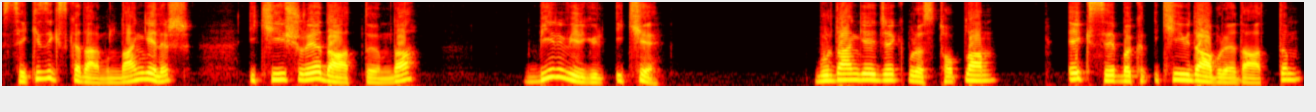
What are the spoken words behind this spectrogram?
8x kadar bundan gelir. 2'yi şuraya dağıttığımda 1,2 buradan gelecek. Burası toplam. Eksi bakın 2'yi bir daha buraya dağıttım.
